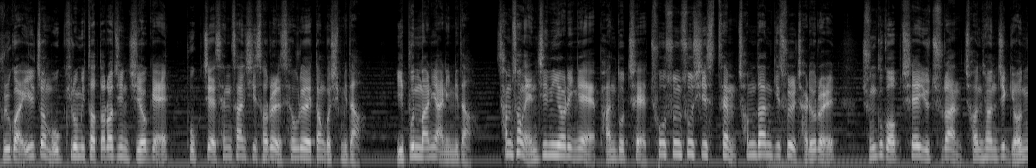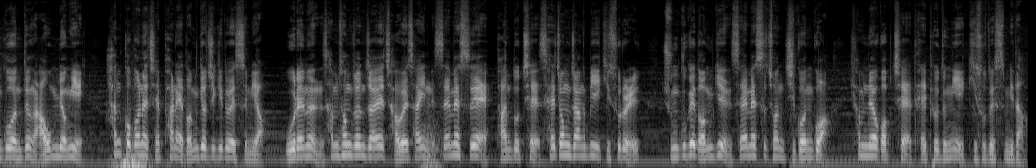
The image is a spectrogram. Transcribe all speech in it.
불과 1.5km 떨어진 지역에 복제 생산 시설을 세우려 했던 것입니다. 이뿐만이 아닙니다. 삼성 엔지니어링의 반도체 초순수 시스템 첨단 기술 자료를 중국 업체에 유출한 전현직 연구원 등 9명이 한꺼번에 재판에 넘겨지기도 했으며 올해는 삼성전자의 자회사인 세메스의 반도체 세정 장비 기술을 중국에 넘긴 세메스 전 직원과 협력업체 대표 등이 기소됐습니다.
